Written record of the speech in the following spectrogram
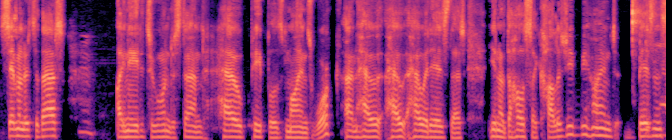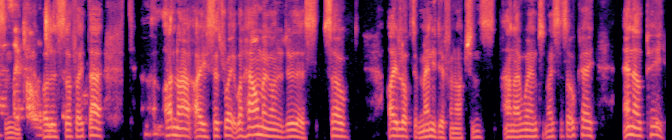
Similar to that, mm. I needed to understand how people's minds work and how how how it is that you know the whole psychology behind business Yeah, and psychology. other stuff like that. And I, I said, right, well, how am I going to do this? So I looked at many different options, and I went and I says, okay, NLP,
